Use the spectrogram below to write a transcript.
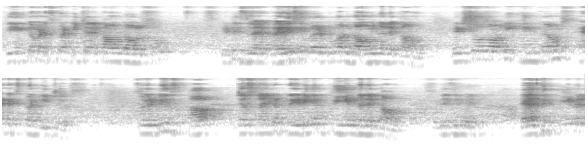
the income and expenditure account also it is very similar to a nominal account. It shows only incomes and expenditures. So it is a just like a trading and P&L account. It is. As the P&L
